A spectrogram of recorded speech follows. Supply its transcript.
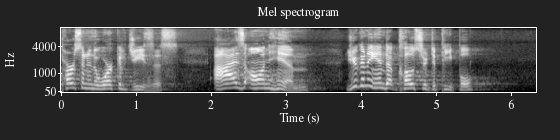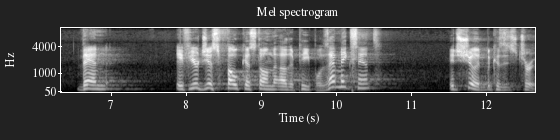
person and the work of Jesus, eyes on him, you're going to end up closer to people than if you're just focused on the other people. Does that make sense? It should because it's true.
